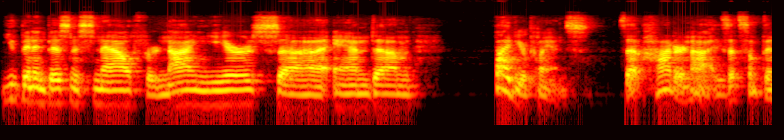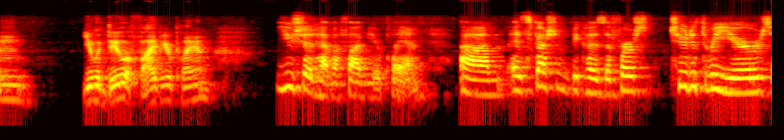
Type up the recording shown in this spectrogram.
You've been in business now for nine years uh, and um, five year plans. Is that hot or not? Is that something you would do, a five year plan? You should have a five year plan, um, especially because the first two to three years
